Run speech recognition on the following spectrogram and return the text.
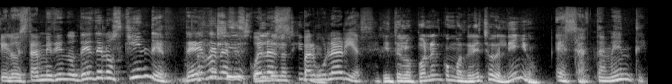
que lo están metiendo desde los kinder, desde Ajá, las sí, escuelas desde parvularias. Y te lo ponen como derecho del niño. Exactamente.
